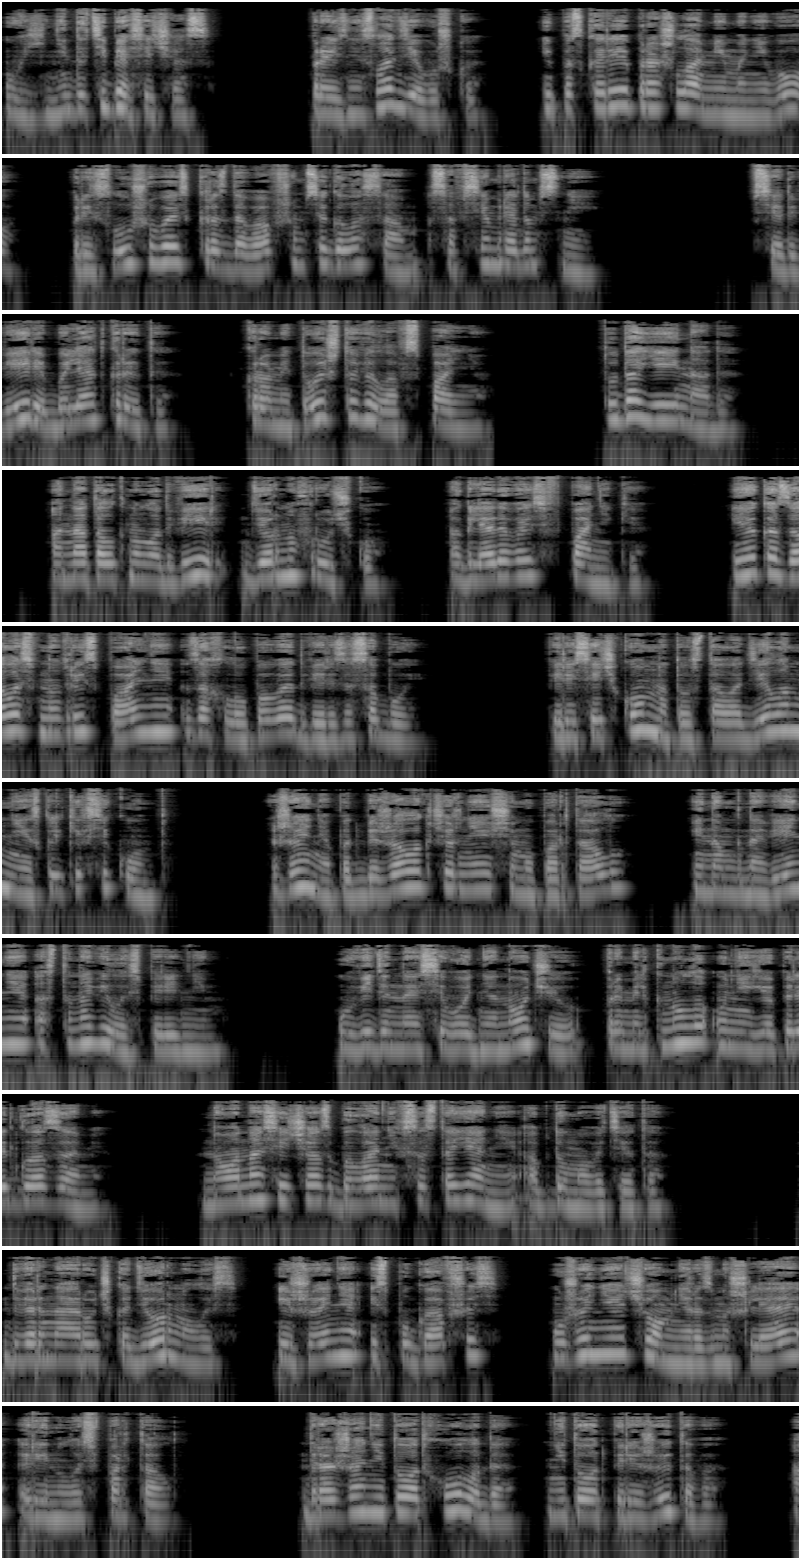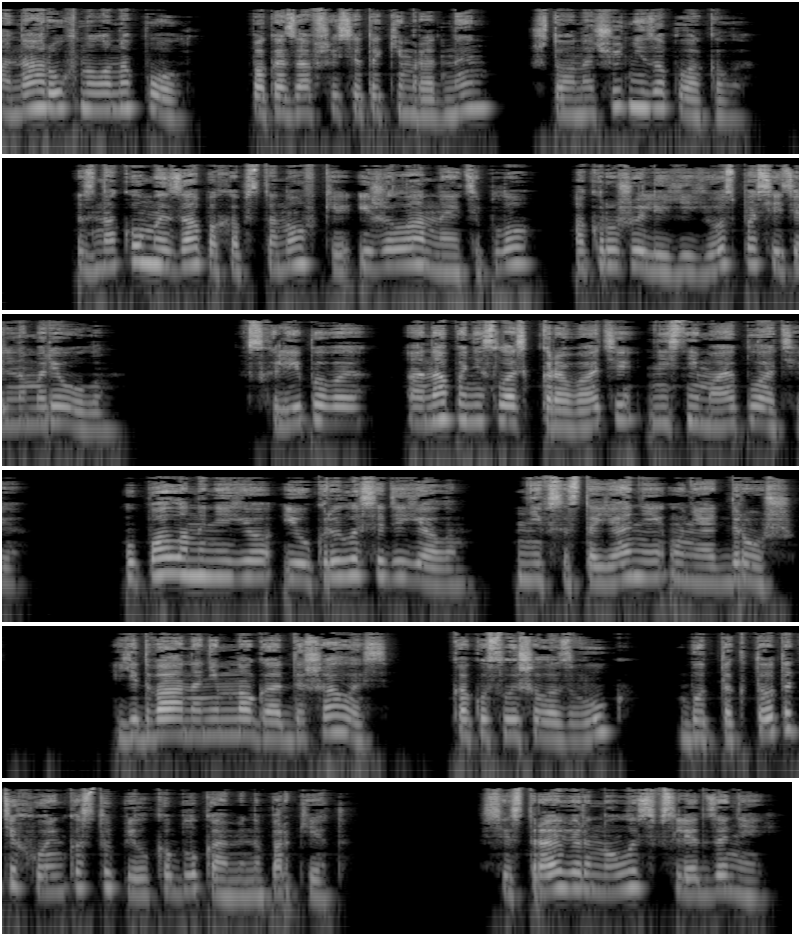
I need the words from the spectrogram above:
«Ой, не до тебя сейчас», — произнесла девушка, и поскорее прошла мимо него, прислушиваясь к раздававшимся голосам совсем рядом с ней. Все двери были открыты, кроме той, что вела в спальню. Туда ей надо. Она толкнула дверь, дернув ручку, оглядываясь в панике, и оказалась внутри спальни, захлопывая дверь за собой. Пересечь комнату стало делом нескольких секунд. Женя подбежала к чернеющему порталу и на мгновение остановилась перед ним. Увиденное сегодня ночью промелькнуло у нее перед глазами, но она сейчас была не в состоянии обдумывать это. Дверная ручка дернулась, и Женя, испугавшись, уже ни о чем не размышляя, ринулась в портал. Дрожа не то от холода, не то от пережитого, она рухнула на пол, показавшийся таким родным, что она чуть не заплакала. Знакомый запах обстановки и желанное тепло окружили ее спасительным ореолом. Всхлипывая, она понеслась к кровати, не снимая платья. Упала на нее и укрылась одеялом, не в состоянии унять дрожь. Едва она немного отдышалась, как услышала звук, будто кто-то тихонько ступил каблуками на паркет. Сестра вернулась вслед за ней.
